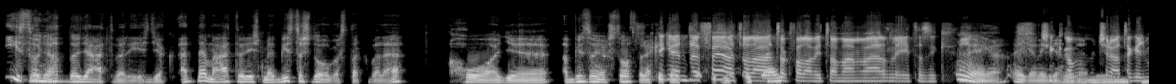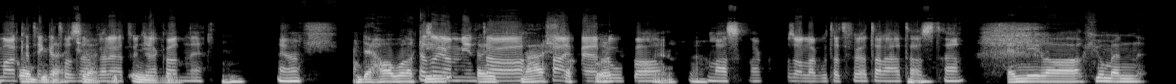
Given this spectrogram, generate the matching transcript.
iszonyat nagy átverés. Gyak. Hát nem átverés, mert biztos dolgoztak vele, hogy a bizonyos szoftvereket... Igen, de feltaláltak valamit, ami már létezik. Igen, igen, igen. És igen, igen, csináltak egy marketinget hozzá, vele el tudják van. adni. Mhm. Ja. De ha valaki... Ez olyan, mint a más, Hyperloop a akkor- Ja, ja. Musknak. Az allagutat föltalálta, aztán Ennél a Human,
